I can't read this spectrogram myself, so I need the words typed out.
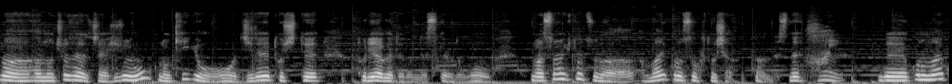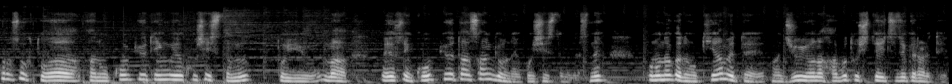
まあ、あの著者たちは非常に多くの企業を事例として取り上げてるんですけれども、まあ、その一つはマイクロソフト社なんですね。はい、でこのマイクロソフトはあのコンピューティングエコシステムという、まあ、要するにコンピューター産業のエコシステムですね。この中でも極めて重要なハブとして位置づけられている。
